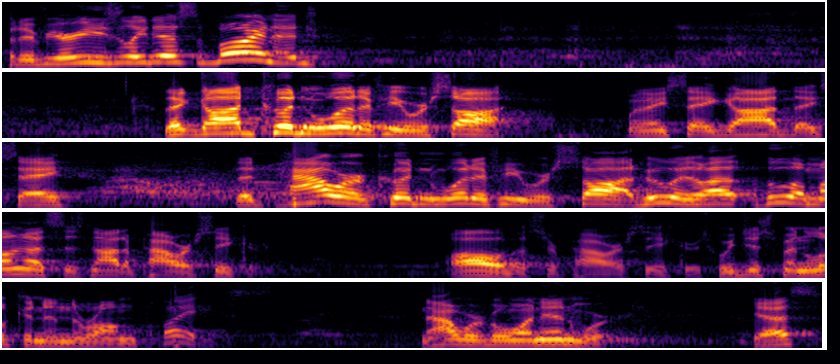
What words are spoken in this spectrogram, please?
But if you're easily disappointed, that God couldn't would if he were sought. When they say God, they say power. that power couldn't would if he were sought. Who, is, who among us is not a power seeker? All of us are power seekers. We've just been looking in the wrong place. Now we're going inward. Yes?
